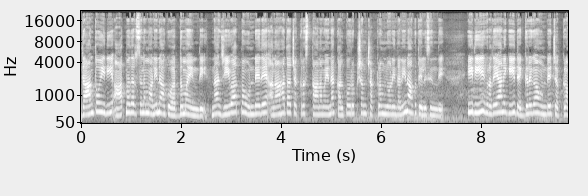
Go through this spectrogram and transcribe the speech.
దాంతో ఇది ఆత్మదర్శనం అని నాకు అర్థమైంది. నా జీవాత్మ ఉండేదే అనాహత చక్రస్థానమైన కల్పవృక్షం చక్రంలోనిదని నాకు తెలిసింది. ఇది హృదయానికి దగ్గరగా ఉండే చక్రం.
